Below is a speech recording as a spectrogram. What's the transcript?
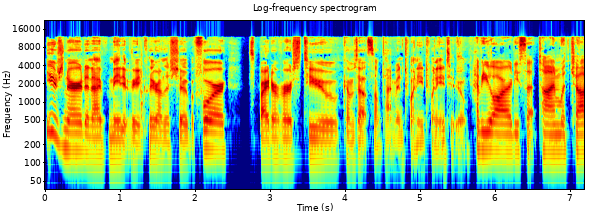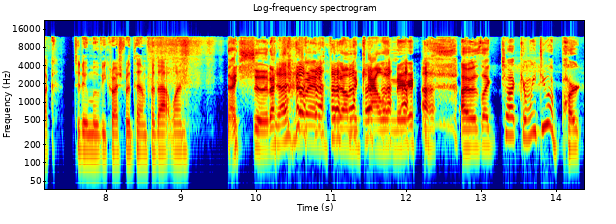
huge nerd, and I've made it very clear on the show before, Spider Verse 2 comes out sometime in 2022. Have you already set time with Chuck to do movie crush with him for that one? I should. I should go ahead and put it on the calendar. I was like, Chuck, can we do a part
